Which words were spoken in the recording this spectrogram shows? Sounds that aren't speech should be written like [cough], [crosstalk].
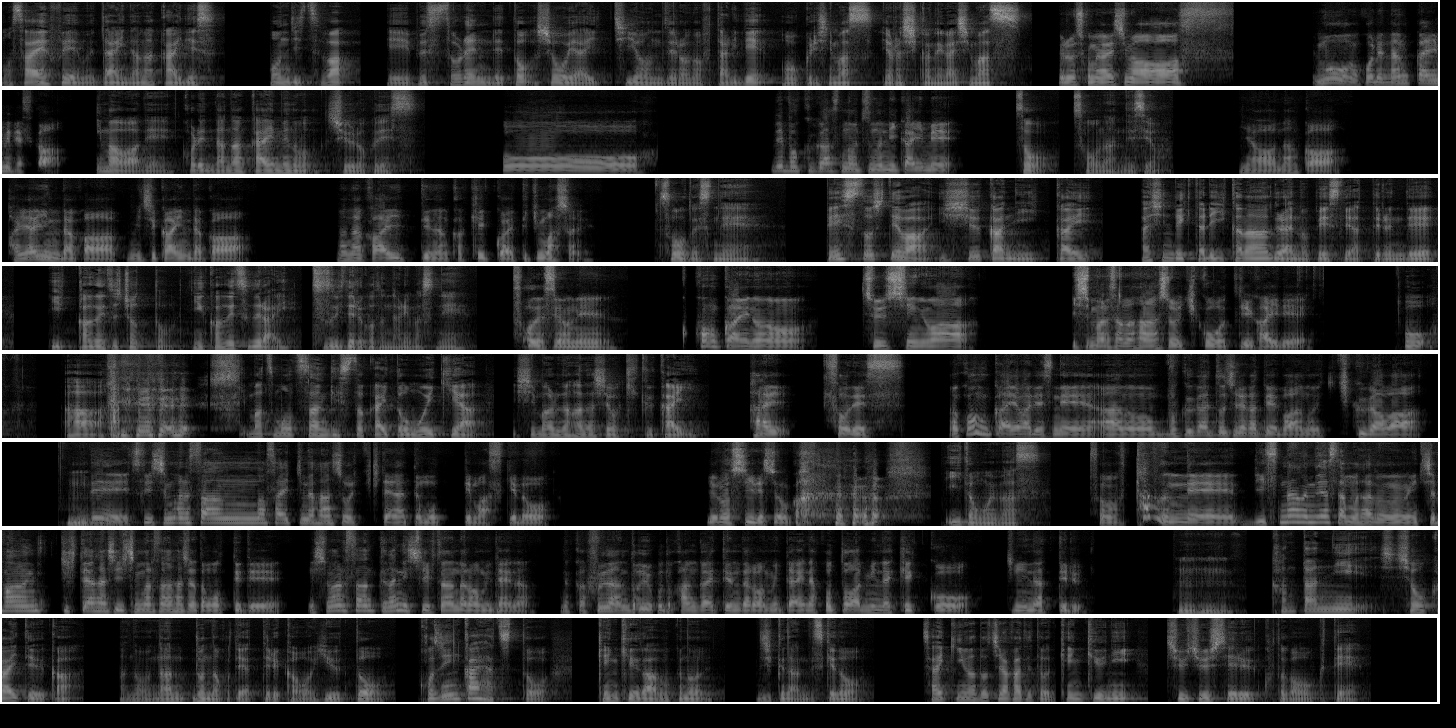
モサ FM 第7回です。本日は、えーブストレンレと翔也140の2人でお送りします。よろしくお願いします。よろしくお願いします。もうこれ何回目ですか？今はね、これ7回目の収録です。おー。で、僕がそのうちの2回目。そう、そうなんですよ。いやーなんか、早いんだか短いんだか、7回ってなんか結構やってきましたね。そうですね。ペースとしては1週間に1回配信できたらいいかなぐらいのペースでやってるんで、1ヶ月ちょっと、2ヶ月ぐらい続いてることになりますね。そうですよね。今回の中心は、石丸さんの話を聞こうっていう回で。おああ、[laughs] 松本さんゲスト会と思いきや、石丸の話を聞く会。はい、そうです。まあ今回はですね、あの、僕がどちらかといえば、あの、聞く側うんうん石丸さんの最近の話を聞きたいなって思ってますけど、よろしいでしょうか？いいと思います。そう、多分ね、リスナーの皆さんも多分一番聞きたい話、石丸さんの話だと思ってて、石丸さんって何してる人なんだろうみたいな、なんか普段どういうこと考えてるんだろうみたいなことはみんな結構気になってる。うんうん。簡単に紹介というか、あの、なん、どんなことやってるかを言うと、個人開発と研究が僕の軸なんですけど、最近はどちらかというと研究に集中していることが多くて、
